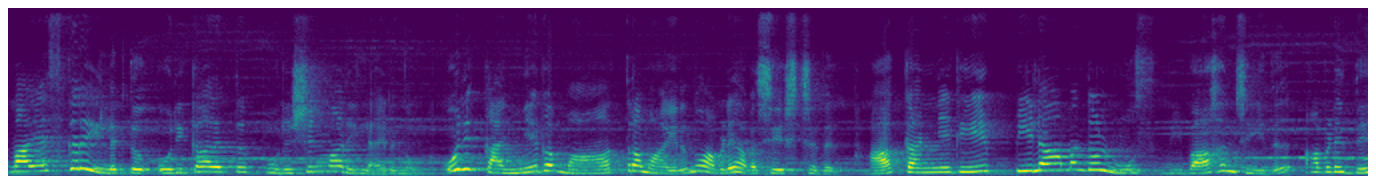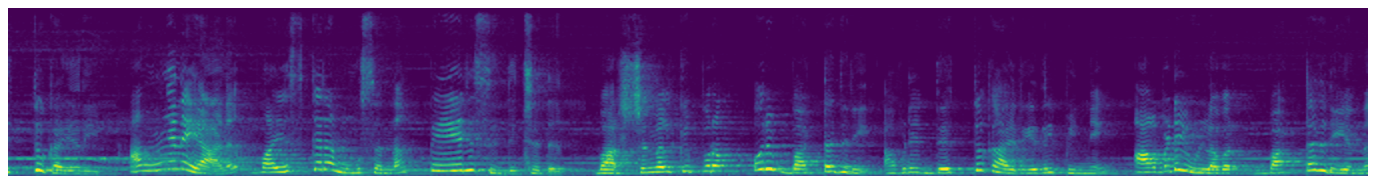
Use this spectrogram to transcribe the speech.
വയസ്കര ഇല്ലത്ത് ഒരു കാലത്ത് പുരുഷന്മാരില്ലായിരുന്നു. ഒരു കന്യക മാത്രമായിരുന്നു അവിടെ അവശേഷിച്ചത്. ആ കന്യകയെ പിലാമന്തോൾ മൂസ് വിവാഹം ചെയ്ത് അവിടെ ദത്തു കയറി. അങ്ങനെയാണ് വയസ്കര മൂസ് എന്ന പേര് സിദ്ധിച്ചത്. വർഷങ്ങൾക്കിപ്പുറം ഒരു ഭട്ടതിരി അവിടെ ദത്തു കയറിയതിൽ പിന്നെ അവിടെയുള്ളവർ ഭട്ടതിരി എന്ന്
